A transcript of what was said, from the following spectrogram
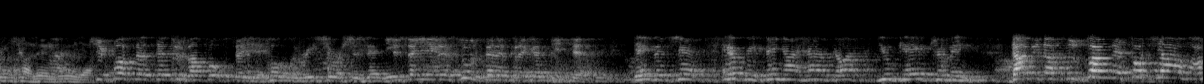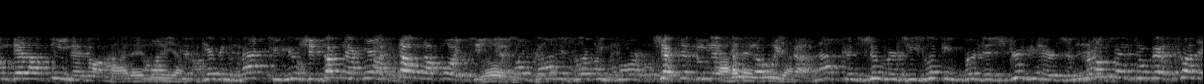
reach out Aleluia. Și poți să te duci la foc să iei. the resources that Și să iei resursele pregătite. David said, "Everything I have, God, you gave to me. David a spus, Doamne, tot ce am, am de la Tine, Doamne. So I'm just giving back to you Și, Doamne, acum îți dau înapoi, zice. what God is looking for." Ceea ce Dumnezeu se Aleluia. uită. Not consumers, He's looking for distributors of Nu pentru persoane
